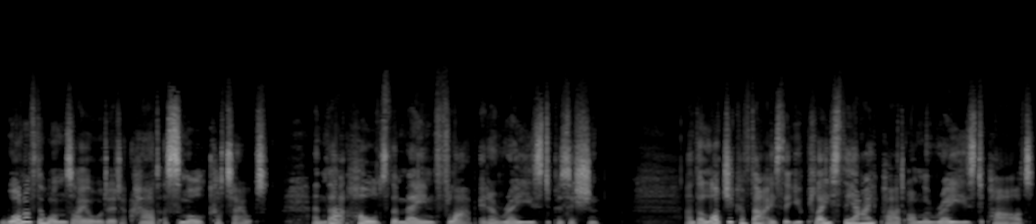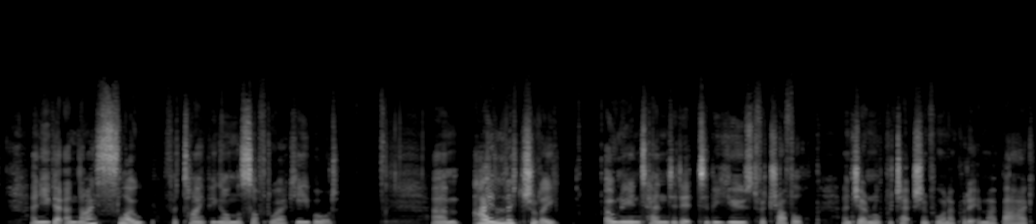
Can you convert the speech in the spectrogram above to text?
One of the ones I ordered had a small cutout, and that holds the main flap in a raised position. And the logic of that is that you place the iPad on the raised part and you get a nice slope for typing on the software keyboard. Um, I literally only intended it to be used for travel and general protection for when I put it in my bag.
